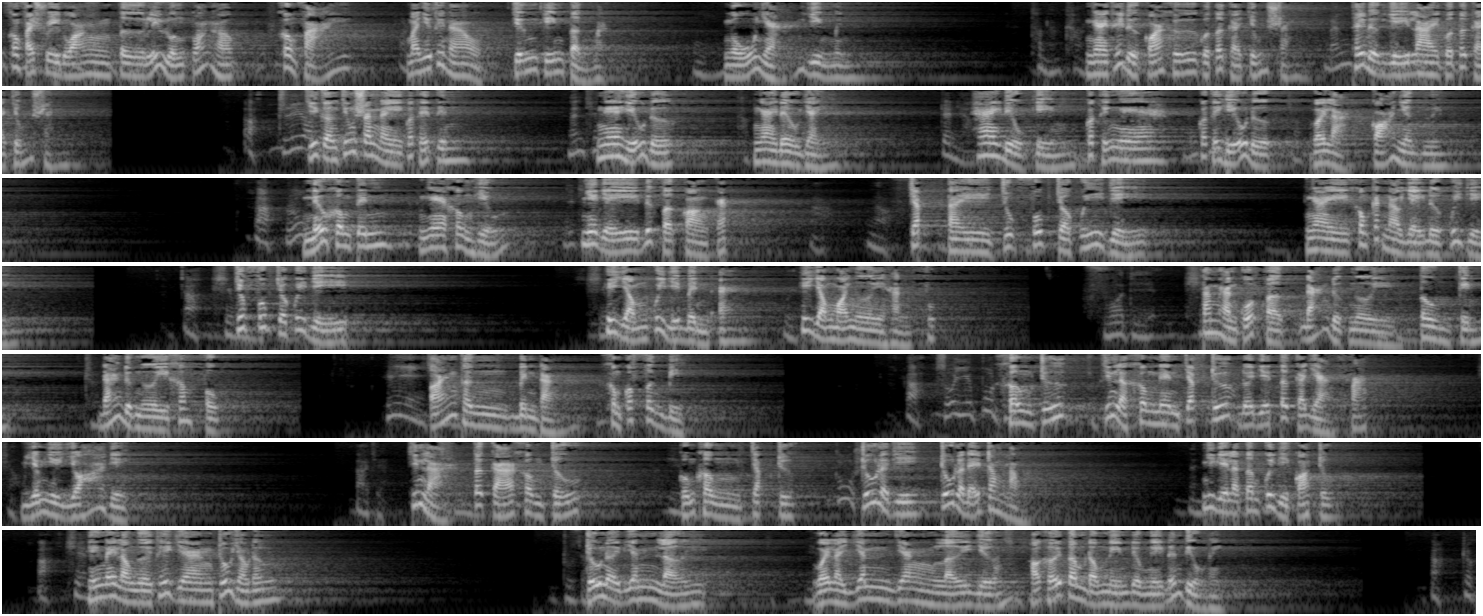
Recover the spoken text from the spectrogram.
Không phải suy đoán từ lý luận toán học. Không phải. Mà như thế nào? Chứng kiến tận mặt. Ngũ nhãn viên minh. Ngài thấy được quá khứ của tất cả chúng sanh, Thấy được vị lai của tất cả chúng sanh. Chỉ cần chúng sanh này có thể tin, Nghe hiểu được, Ngài đều dạy. Hai điều kiện có thể nghe, Có thể hiểu được Gọi là có nhân duyên. Nếu không tin, Nghe không hiểu, Như vậy Đức Phật còn cách. Chắp tay chúc phúc cho quý vị. Ngài không cách nào dạy được quý vị. Chúc phúc cho quý vị. Hy vọng quý vị bình an. Hy vọng mọi người hạnh phúc. Tâm hành của Phật đáng được người tôn kính, Đáng được người khâm phục. Oán thân bình đẳng, Không có phân biệt. Không trước Chính là không nên chấp trước đối với tất cả dạng Pháp. Giống như gió vậy. Chính là tất cả không trú, Cũng không chấp trước. Trú là gì? Trú là để trong lòng. Như vậy là tâm quý vị có trú. Hiện nay lòng người thế gian trú vào đâu? Trú nơi danh lợi Gọi là danh văn lợi dưỡng. Họ khởi tâm động niệm đều nghĩ đến điều này.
